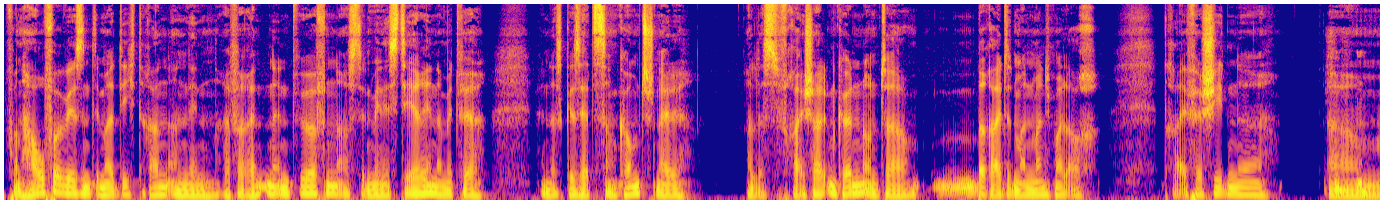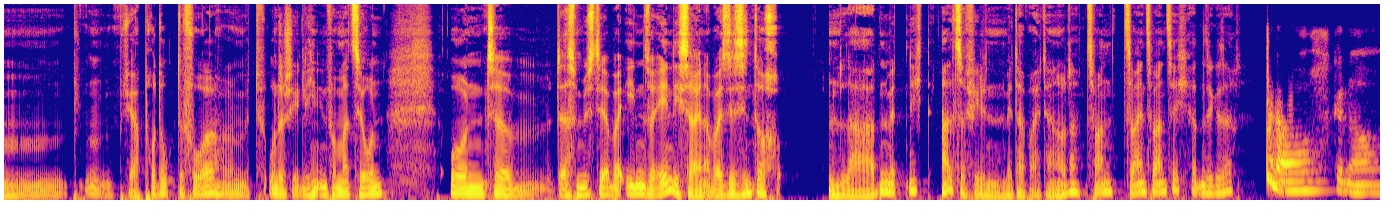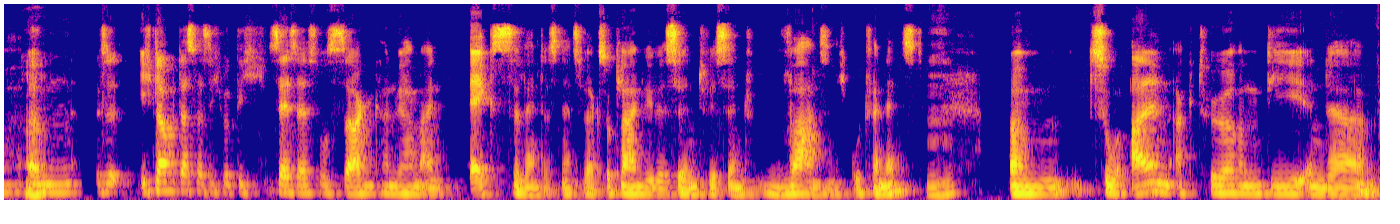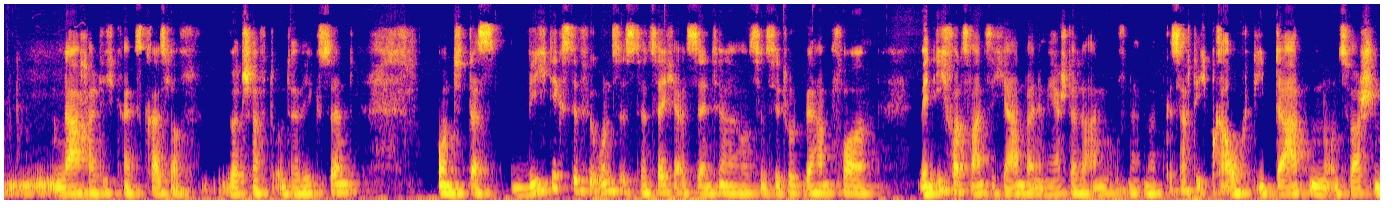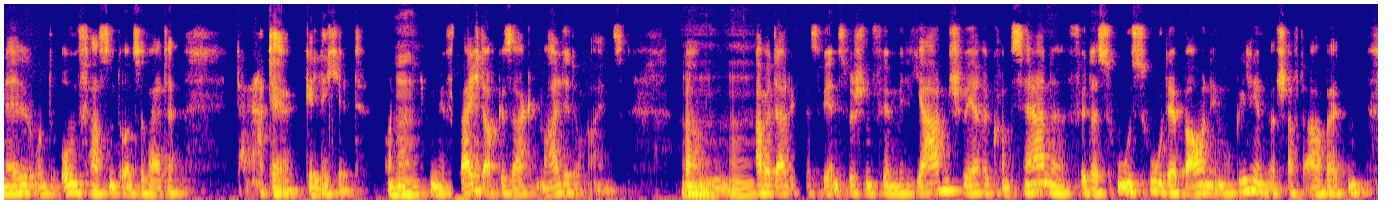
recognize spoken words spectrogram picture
von Haufer, wir sind immer dicht dran an den Referentenentwürfen aus den Ministerien, damit wir, wenn das Gesetz dann kommt, schnell alles freischalten können. Und da bereitet man manchmal auch drei verschiedene ähm, ja, Produkte vor mit unterschiedlichen Informationen. Und äh, das müsste ja bei Ihnen so ähnlich sein. Aber Sie sind doch Laden mit nicht allzu vielen Mitarbeitern, oder? 20, 22, hatten Sie gesagt? Genau, genau. Ähm, also ich glaube, das, was ich wirklich sehr selbstbewusst sagen kann, wir haben ein exzellentes Netzwerk, so klein wie wir sind. Wir sind wahnsinnig gut vernetzt. Mhm. Ähm, zu allen Akteuren, die in der Nachhaltigkeitskreislaufwirtschaft unterwegs sind. Und das Wichtigste für uns ist tatsächlich als Sentinel House Institut, wir haben vor wenn ich vor 20 Jahren bei einem Hersteller angerufen habe und habe gesagt, ich brauche die Daten und zwar schnell und umfassend und so weiter, dann hat er gelächelt und mhm. hat mir vielleicht auch gesagt, mal dir doch eins. Mhm. Ähm, mhm. aber dadurch, dass wir inzwischen für milliardenschwere Konzerne, für das Who's Who der Bau- und Immobilienwirtschaft arbeiten,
